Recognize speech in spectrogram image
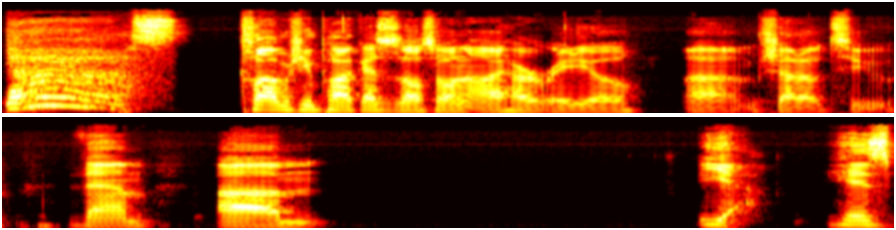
Yes. Cloud Machine Podcast is also on iHeartRadio. Um, shout out to them. Um, yeah, his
